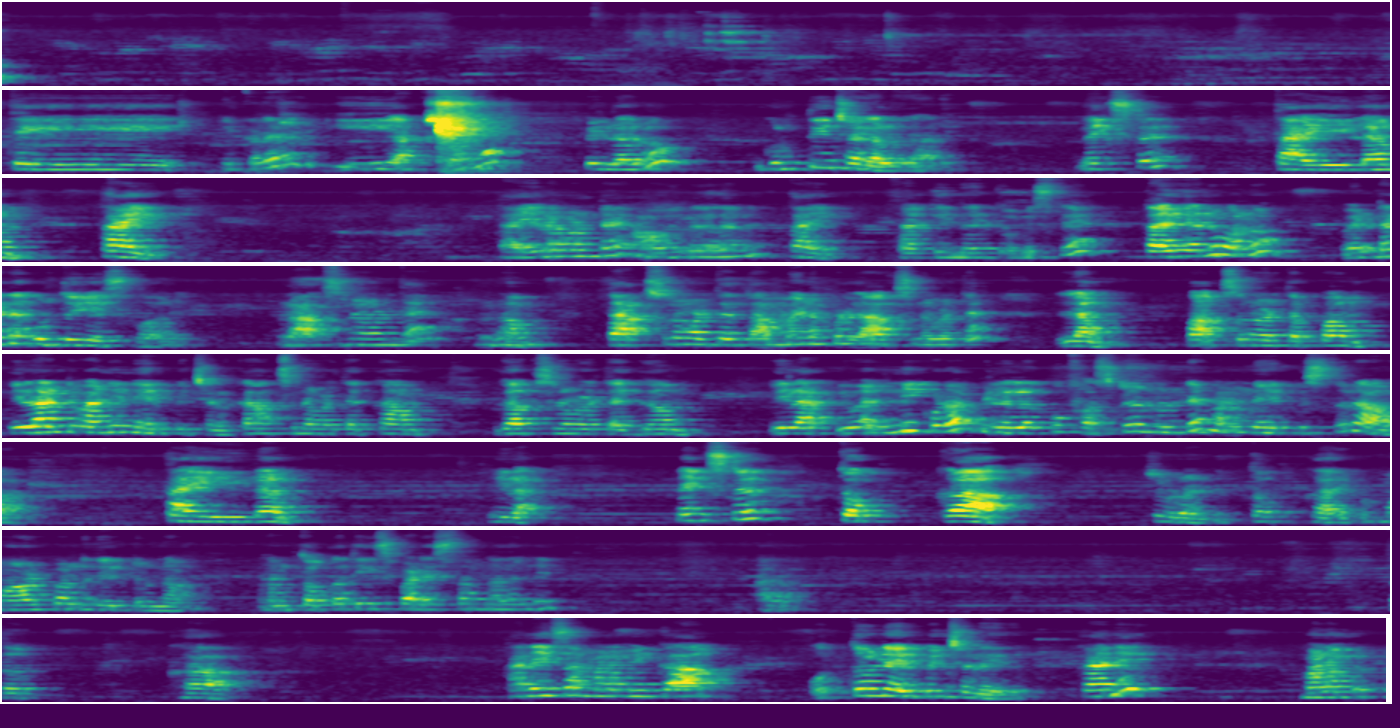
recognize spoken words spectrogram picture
తే ఇక్కడ ఈ అక్షరము పిల్లలు గుర్తించగలగాలి. నెక్స్ట్ తైలం. తై. తైలం అంటే అవును కదండి? తై. తగ్గింది తొమ్మిస్తే తై అని వాళ్ళు వెంటనే గుర్తు చేసుకోవాలి. లాక్స్న పడితే లం. తాక్స్న పడితే తమ్ అయినప్పుడు లాక్స్న పడితే లం. పాక్స్న పడితే పం. ఇలాంటివన్నీ నేర్పించాను కాక్స్న పడితే కమ్ గక్స్న పడితే గమ్. ఇలా ఇవన్నీ కూడా పిల్లలకు ఫస్ట్ నుండే మనం నేర్పిస్తూ రావాలి. తైలం. ఇలా. నెక్స్ట్ తొక్క. చూడండి తొక్క. ఇప్పుడు మామిడి పండు తింటున్నాం. మనం తొక్క తీసి పడేస్తాం కదండి? అలా. తొక్క. కనీసం మనం ఇంకా ఒత్తులు నేర్పించలేదు. కానీ మనం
